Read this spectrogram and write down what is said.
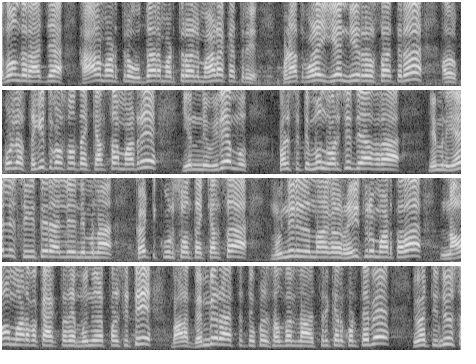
ಅದೊಂದು ರಾಜ್ಯ ಹಾಳು ಮಾಡ್ತಿರೋ, ಉದ್ಧಾರ ಮಾಡ್ತಿರೋ ಅಲ್ಲಿ ಮಾಡಕತ್ರಿ. ಪುಣಾತ್ ಒಳಗೆ ಏನು ನೀರು ಹರಿಸ್ತಾತೀರ ಅದ್ರ ಕೂಡಲೇ ಸ್ಥಗಿತಗೊಳಿಸುವಂಥ ಕೆಲಸ ಮಾಡಿರಿ. ಇನ್ನು ನೀವು ಇದೇ ಪರಿಸ್ಥಿತಿ ಮುಂದುವರಿಸಿದ್ದೆ ಆದ್ರೆ ನಿಮ್ಮನ್ನ ಎಲ್ಲಿ ಸಿಗ್ತೀರಿ ಅಲ್ಲಿ ನಿಮ್ಮನ್ನ ಕಟ್ಟಿ ಕೂಡಿಸುವಂಥ ಕೆಲಸ ಮುಂದಿನ ದಿನಗಳ ರೈತರು ಮಾಡ್ತಾರೆ? ನಾವು ಮಾಡಬೇಕಾಗ್ತದೆ ಮುಂದಿನ ಪರಿಸ್ಥಿತಿ. ಭಾಳ ಗಂಭೀರ ಆಗ್ತದೆ ತಿಳ್ಕೊಂಡು ಸಂದರ್ಭದಲ್ಲಿ ನಾವು ಎಚ್ಚರಿಕೆಯನ್ನು ಕೊಡ್ತೇವೆ. ಇವತ್ತಿನ ದಿವಸ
